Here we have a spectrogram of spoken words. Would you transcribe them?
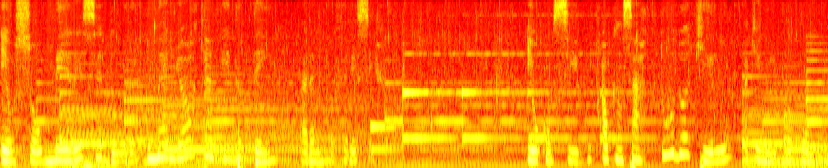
Eu sou merecedora do melhor que a vida tem para me oferecer. Eu consigo alcançar tudo aquilo a que me proponho.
